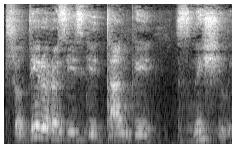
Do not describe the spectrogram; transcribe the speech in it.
чотири російські танки знищили.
